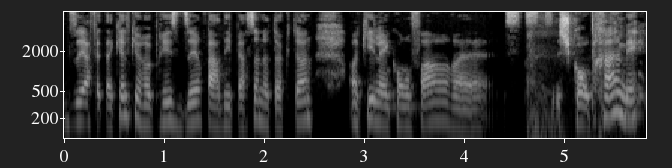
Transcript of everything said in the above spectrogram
dire, en fait, à quelques reprises dire par des personnes autochtones, ok, l'inconfort, je comprends, mais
